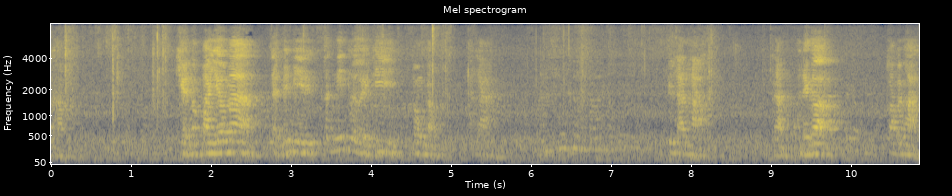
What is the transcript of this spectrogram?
นะครับ เขียนออกไปเยอะมาก แต่ไม่มีสักนิดเลยที่ตรงกับอาจารย์ที่อาจารย์ถามนะครับ อันนี้ก็ก็ไม่ผ่าน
